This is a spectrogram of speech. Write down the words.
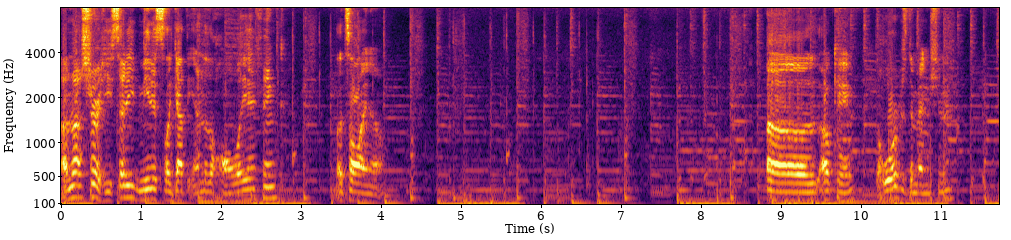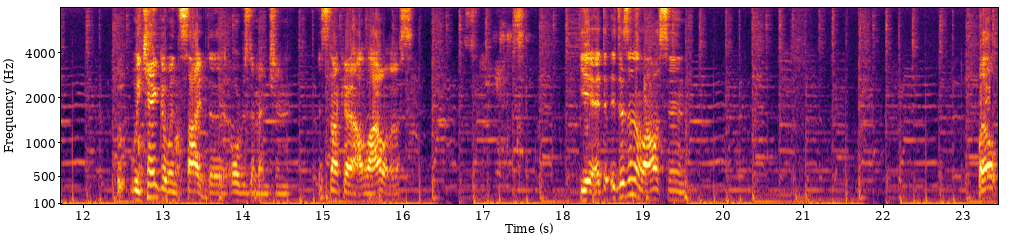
I'm not sure. He said he'd meet us like at the end of the hallway. I think. That's all I know. Uh, okay. The orbs dimension. We can't go inside the orbs dimension. It's not gonna allow us. Yeah, it, it doesn't allow us in. Well,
